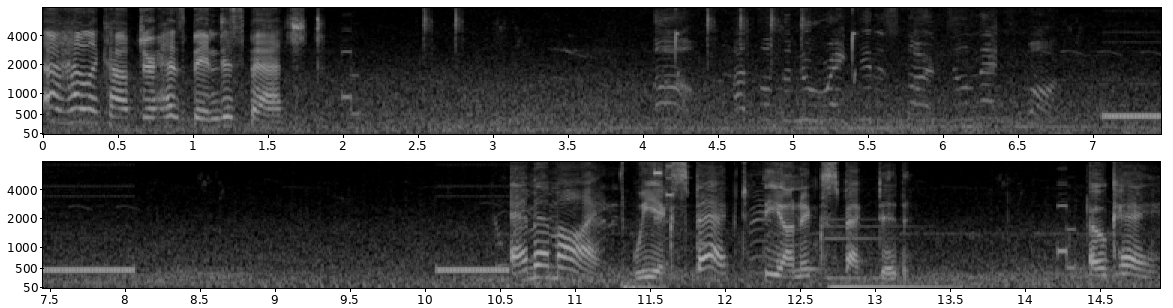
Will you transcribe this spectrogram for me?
A helicopter has been dispatched. MMI, we expect the unexpected. Okay.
